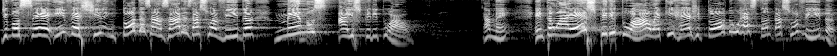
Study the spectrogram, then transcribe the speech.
de você investir em todas as áreas da sua vida, menos a espiritual. Amém? Então a espiritual é que rege todo o restante da sua vida.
